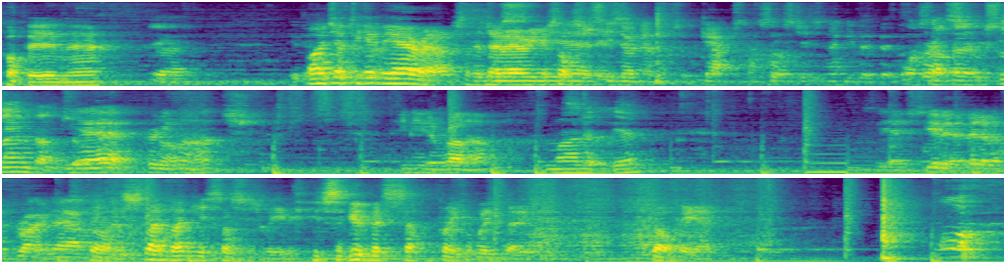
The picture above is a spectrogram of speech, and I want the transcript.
pop it in there. Yeah. Why'd you have to get the air out so there's no air in your Yeah, so you don't have sort of gaps in the sausages, and then give it a bit more What's that press. little slam dunk? sort of Yeah, pretty much. If you need a run up, thing? My little, yeah. so yeah, just give it a bit of a throw down. Right, slam down your sausage with you. You're going to mess up and break a window. Stop here. Oh.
